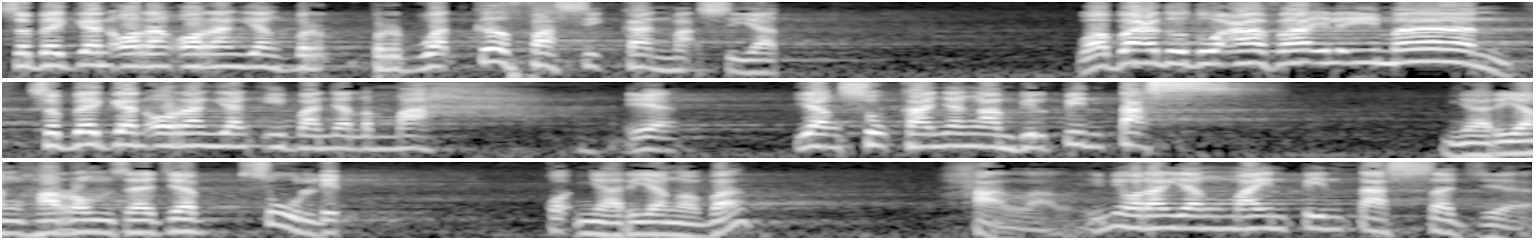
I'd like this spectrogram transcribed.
sebagian orang-orang yang ber, berbuat kefasikan maksiat. Wa ba'du du'afa'il iman. Sebagian orang yang imannya lemah. Ya. Yang sukanya ngambil pintas. Nyari yang haram saja sulit. Kok nyari yang apa? Halal. Ini orang yang main pintas saja.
